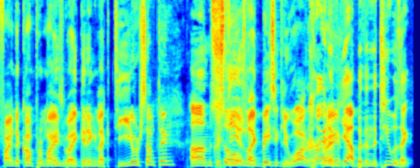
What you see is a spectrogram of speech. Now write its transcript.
find a compromise by getting like tea or something? um, Because so tea is like basically water, kind right? of, yeah, but then the tea was like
